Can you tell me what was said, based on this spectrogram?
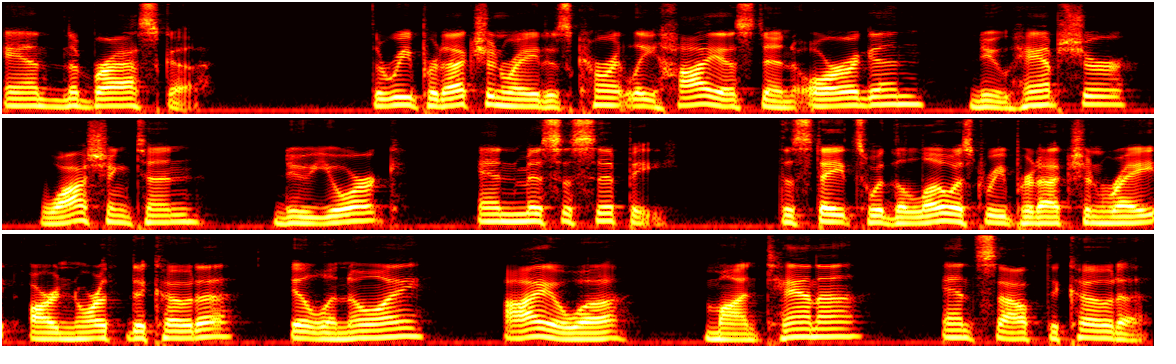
and Nebraska. The reproduction rate is currently highest in Oregon, New Hampshire, Washington, New York, and Mississippi. The states with the lowest reproduction rate are North Dakota, Illinois, Iowa, Montana, and South Dakota.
